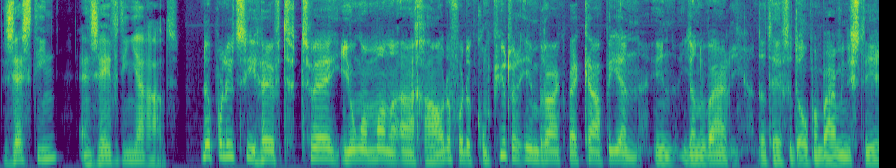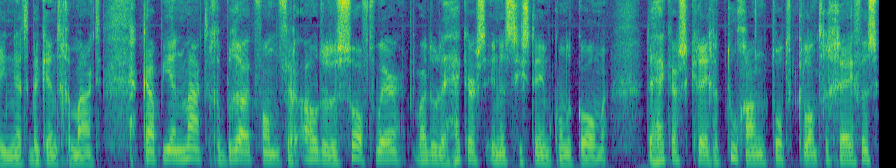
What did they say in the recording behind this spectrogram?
16 en 17 jaar oud. De politie heeft twee jonge mannen aangehouden voor de computerinbraak bij KPN in januari. Dat heeft het Openbaar Ministerie net bekendgemaakt. KPN maakte gebruik van verouderde software waardoor de hackers in het systeem konden komen. De hackers kregen toegang tot klantgegevens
